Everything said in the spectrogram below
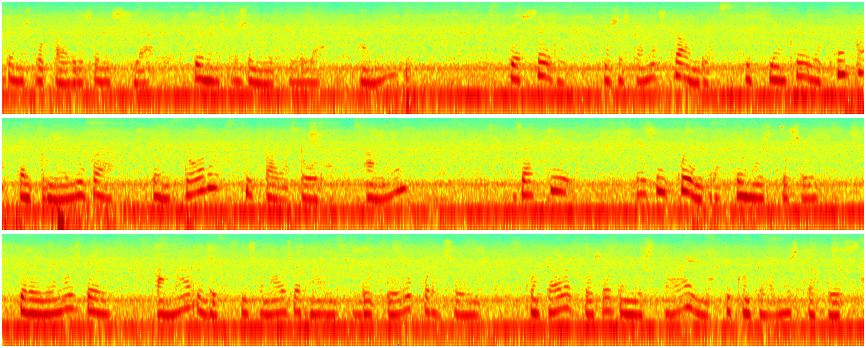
de nuestro Padre Celestial, de nuestro Señor Jehová. Amén. Tercero, nos está mostrando que siempre Él ocupa el primer lugar en todo y para todo. Amén. Ya que Él se encuentra en nuestro ser, que debemos de amarle, mis amados hermanos, de todo corazón, con todas las fuerzas de nuestra alma y con toda nuestra fuerza,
